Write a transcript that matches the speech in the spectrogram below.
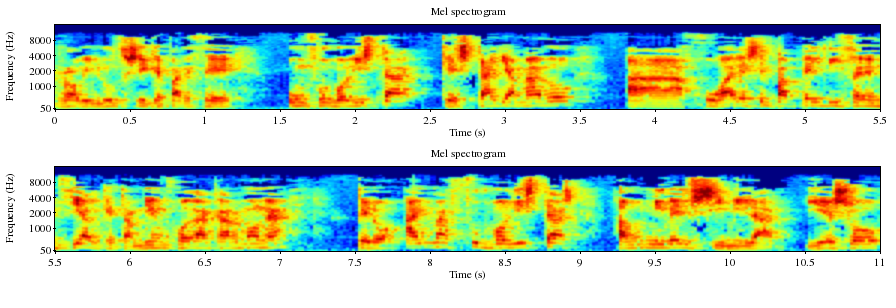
Robin Luz sí que parece un futbolista que está llamado a jugar ese papel diferencial que también juega Carmona, pero hay más futbolistas a un nivel similar y eso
